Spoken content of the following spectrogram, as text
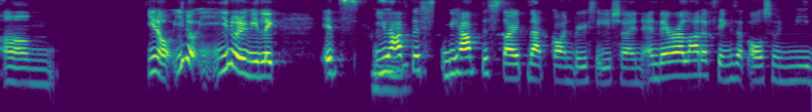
um you know you know you know what i mean like it's mm-hmm. you have to we have to start that conversation and there are a lot of things that also need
